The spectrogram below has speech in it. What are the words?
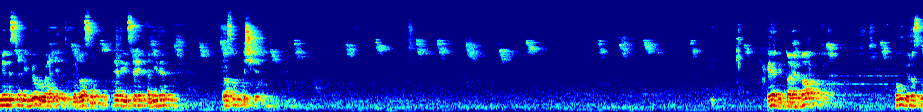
كنا نستعمل لون واحد في الرسم هذا يسهل قليلا. رسم الأشياء بهذه الطريقة نقوم برسم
